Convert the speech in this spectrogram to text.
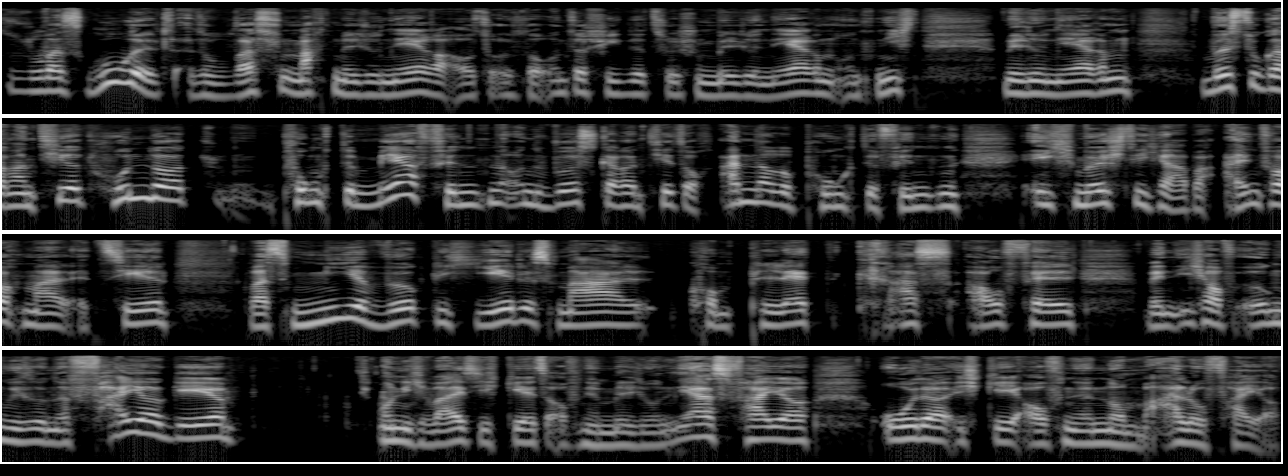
sowas googelst, also was macht Millionäre aus, oder Unterschiede zwischen Millionären und Nicht-Millionären, wirst du garantiert 100 Punkte mehr finden und du wirst garantiert auch andere Punkte finden. Ich möchte hier aber einfach mal erzählen, was mir wirklich jedes Mal komplett krass auffällt, wenn ich auf irgendwie so eine Feier gehe und ich weiß, ich gehe jetzt auf eine Millionärsfeier oder ich gehe auf eine Normalo-Feier.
